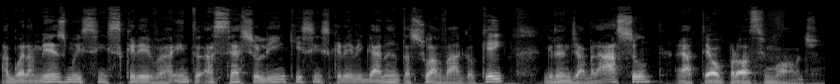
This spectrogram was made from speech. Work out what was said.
agora mesmo e se inscreva. Entra, acesse o link se inscreva e garanta a sua vaga, ok? Grande abraço, até o próximo áudio.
